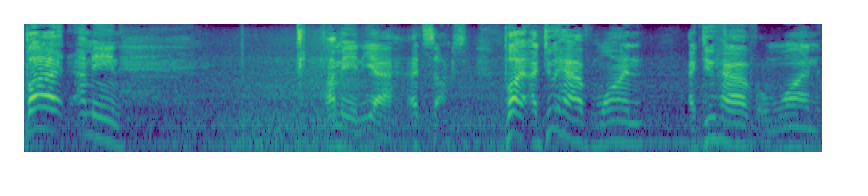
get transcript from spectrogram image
But I mean, I mean, yeah, that sucks. But I do have one. I do have one.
